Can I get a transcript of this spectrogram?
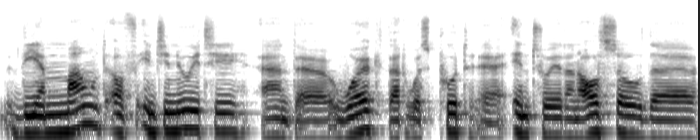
the amount of ingenuity and work that was put into it, and also the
